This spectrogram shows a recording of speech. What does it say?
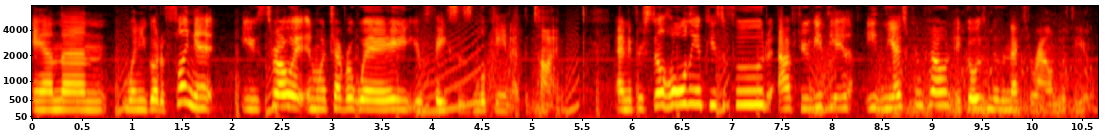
And then when you go to fling it, you throw it in whichever way your face is looking at the time. And if you're still holding a piece of food after you've eat the, eaten the ice cream cone, it goes into the next round with you.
